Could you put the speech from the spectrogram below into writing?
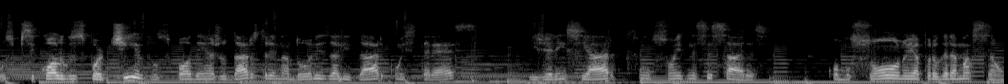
os psicólogos esportivos podem ajudar os treinadores a lidar com estresse e gerenciar funções necessárias, como o sono e a programação.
